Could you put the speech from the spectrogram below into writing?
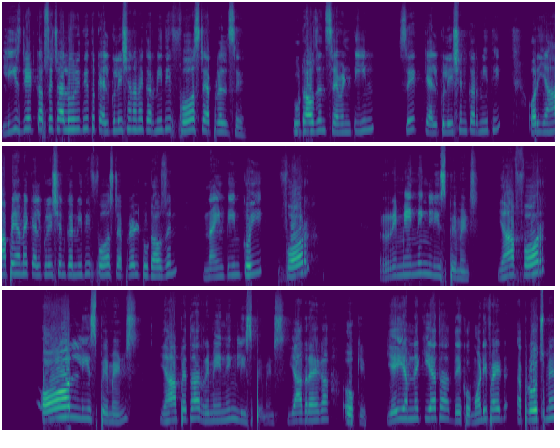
लीज डेट कब से चालू हो रही थी? तो कैलकुलेशन हमें करनी थी फ़र्स्ट अप्रैल से। 2017 से कैलकुलेशन करनी थी और यहाँ पे हमें कैलकुलेशन करनी थी फ़र्स्ट अप्रैल 2019 को ही फॉर रिमेनिंग लीज पेमेंट्स यहाँ फॉर ऑल लीज पेमेंट्स यहाँ पे था रिमेनिंग लीज पेमेंट्स याद रहेगा? Okay okay. यही हमने किया था। देखो मॉडिफाइड अप्रोच में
